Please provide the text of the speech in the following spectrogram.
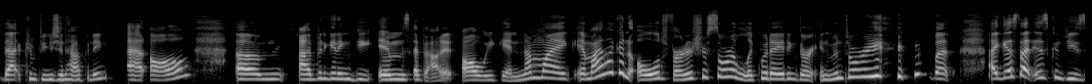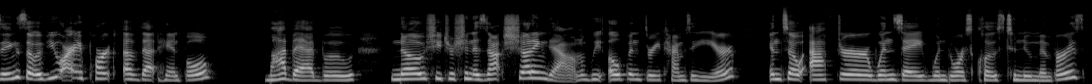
that confusion happening at all. Um, I've been getting DMs about it all weekend. And I'm like, am I like an old furniture store liquidating their inventory? but I guess that is confusing. So if you are a part of that handful, my bad, boo. No, Sheetrition is not shutting down. We open three times a year. And so after Wednesday, when doors close to new members,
